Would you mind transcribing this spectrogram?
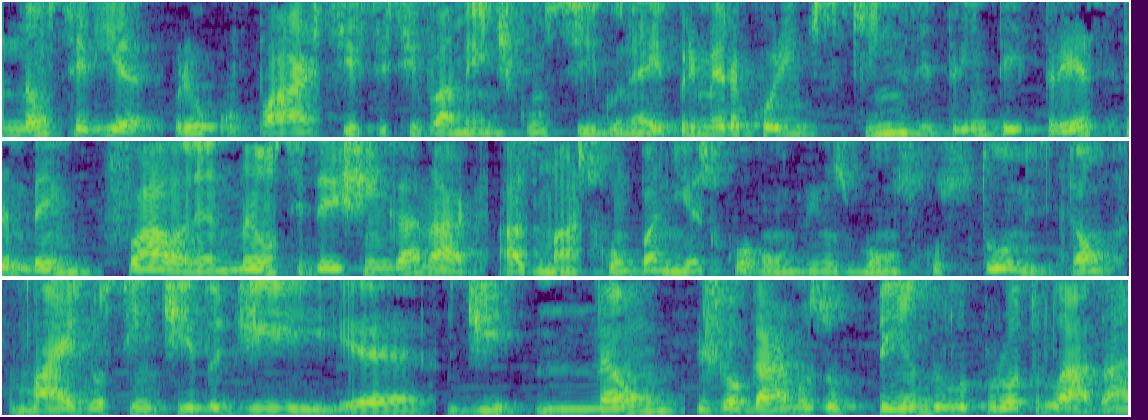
não seria preocupar-se excessivamente consigo, né? E 1 Coríntios 15, 33 também fala, né? Não se deixe enganar. As más companhias corrompem os bons costumes. Então, mais no sentido de, é, de não jogarmos o pêndulo pro outro lado. Ah, não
